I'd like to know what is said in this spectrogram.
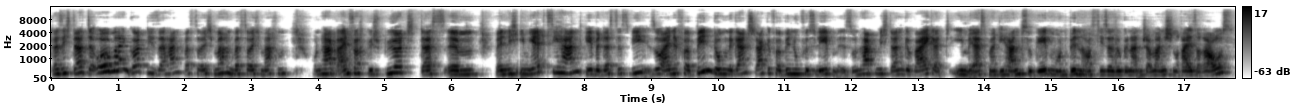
dass ich dachte, oh mein Gott, diese Hand, was soll ich machen, was soll ich machen? Und habe einfach gespürt, dass ähm, wenn ich ihm jetzt die Hand gebe, dass das wie so eine Verbindung, eine ganz starke Verbindung fürs Leben ist. Und habe mich dann geweigert, ihm erstmal die Hand zu geben und bin aus dieser sogenannten schamanischen Reise raus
